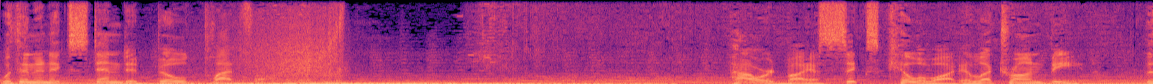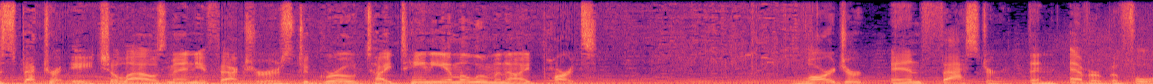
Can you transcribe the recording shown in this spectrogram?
within an extended build platform. Powered by a 6 kilowatt electron beam, the Spectra H allows manufacturers to grow titanium aluminide parts larger and faster than ever before.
